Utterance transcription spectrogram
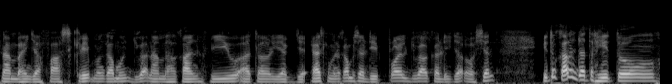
nambahin JavaScript kamu juga nambahkan view atau React.js kemudian kamu bisa deploy juga ke DigitalOcean itu kalian sudah terhitung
